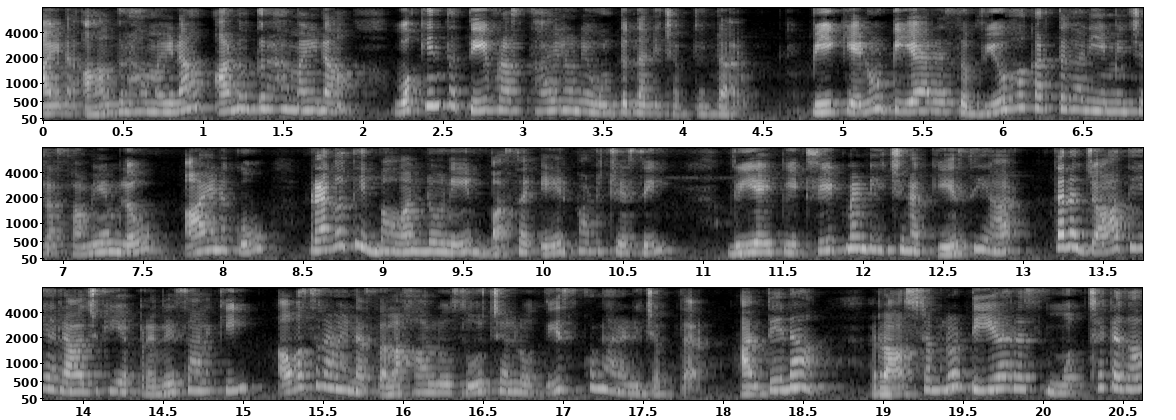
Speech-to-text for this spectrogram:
ఆయన ఆగ్రహమైన అనుగ్రహమైన ఒకంత తీవ్ర స్థాయిలోనే ఉంటుందని చెప్తుంటారు. పీకేను టీఆర్ఎస్ వ్యూహకర్తగా నియమించిన సమయంలో ఆయనకు ప్రగతి భవన్లోని బస ఏర్పాటు చేసి వీఐపీ ట్రీట్మెంట్ ఇచ్చిన కేసీఆర్ తన జాతీయ రాజకీయ ప్రవేశానికి అవసరమైన సలహాలు సూచనలు తీసుకున్నారని చెప్తారు. అంతేనా? రాష్ట్రంలో టీఆర్ఎస్ ముచ్చటగా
